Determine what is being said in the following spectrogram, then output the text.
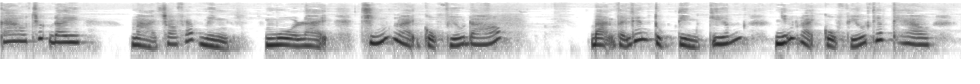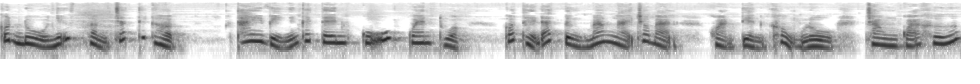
cao trước đây mà cho phép mình mua lại chính loại cổ phiếu đó. Bạn phải liên tục tìm kiếm những loại cổ phiếu tiếp theo có đủ những phẩm chất thích hợp, thay vì những cái tên cũ, quen thuộc có thể đã từng mang lại cho bạn khoản tiền khổng lồ trong quá khứ.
